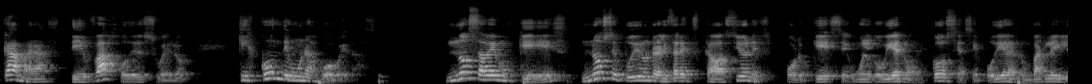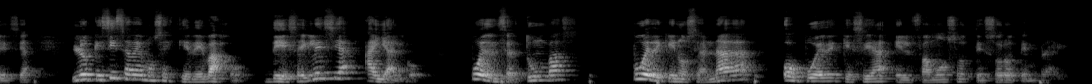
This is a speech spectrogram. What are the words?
cámaras debajo del suelo que esconden unas bóvedas. No sabemos qué es, no se pudieron realizar excavaciones porque, según el gobierno de Escocia, se podía derrumbar la iglesia. Lo que sí sabemos es que debajo de esa iglesia hay algo. Pueden ser tumbas, puede que no sea nada o puede que sea el famoso tesoro templario.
